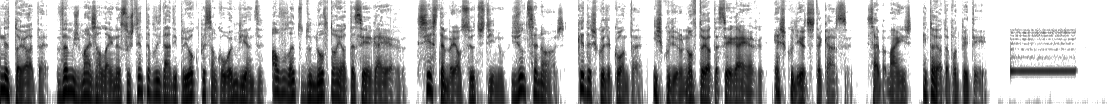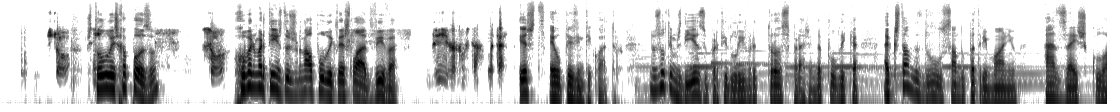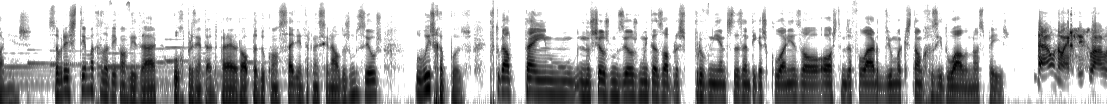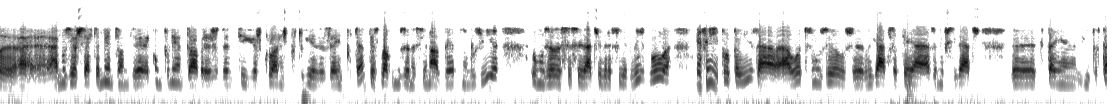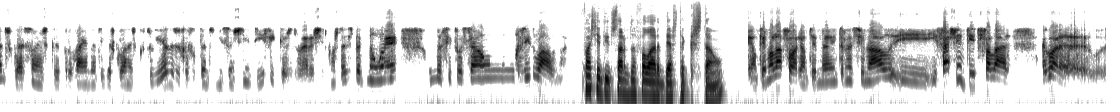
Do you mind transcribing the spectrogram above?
Na Toyota, vamos mais além na sustentabilidade e preocupação com o ambiente ao volante do novo Toyota CHR. Se esse também é o seu destino, junte-se a nós. Cada escolha conta. E escolher o um novo Toyota CHR é escolher destacar-se. Saiba mais em Toyota.pt. Estou. Estou Luís Raposo. Sou. Ruben Martins, do Jornal Público deste lado. Viva! Viva, como está? Boa tarde. Este é o P24. Nos últimos dias, o Partido Livre trouxe para a agenda pública a questão da devolução do património às ex-colónias. Sobre este tema, resolvi convidar o representante para a Europa do Conselho Internacional dos Museus, Luís Raposo. Portugal tem nos seus museus muitas obras provenientes das antigas colónias ou, ou estamos a falar de uma questão residual no nosso país? Não, não é residual. Há, há, museus, certamente, onde a componente de obras de antigas colónias portuguesas é importante, desde logo o Museu Nacional de Etnologia, o Museu da Sociedade de Geografia de Lisboa, enfim, e pelo país há, há outros museus eh, ligados até às universidades eh, que têm importantes coleções que provêm de antigas colónias portuguesas, resultantes de missões científicas de várias circunstâncias, portanto não é uma situação residual. Não é? Faz sentido estarmos a falar desta questão é um tema lá fora, é um tema internacional e, e, faz sentido falar. Agora,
